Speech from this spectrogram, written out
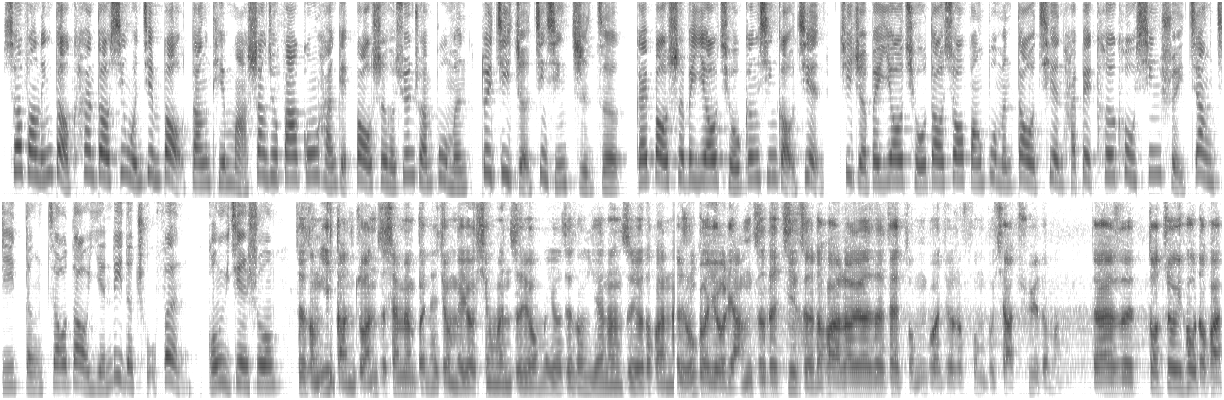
消防领导看到新闻见报，当天马上就发公函给报社和宣传部门，对记者进行指责。该报社被要求更新稿件，记者被要求到消防部门道歉，还被克扣薪水、降级等，遭到严厉的处分。龚宇健说：“这种一党专制下面本来就没有新闻自由，没有这种言论自由的话，那如果有良知的记者的话，那个在在中国就是混不下去的嘛。”但是到最后的话，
